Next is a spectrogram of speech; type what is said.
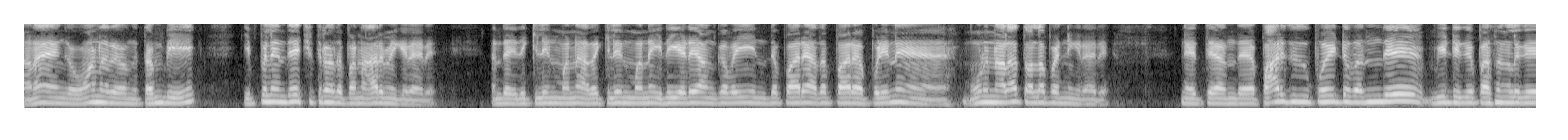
ஆனால் எங்கள் ஓனர் அவங்க தம்பி இப்போலேருந்தே சித்திரவதை பண்ண ஆரம்பிக்கிறாரு. அந்த இது கிளீன் பண்ணு அதை கிளீன் பண்ணு இதை எடு அங்கே வை இந்த பாரு அதை பாரு அப்படின்னு மூணு நாளாக தொல்லை பண்ணிக்கிறாரு. நேற்று அந்த பார்க்குக்கு போயிட்டு வந்து வீட்டுக்கு பசங்களுக்கு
